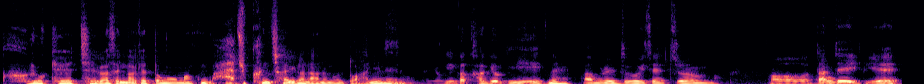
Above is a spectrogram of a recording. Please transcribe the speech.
그렇게 제가 생각했던 것만큼 아주 큰 차이가 나는 건 또 아니네요. 맞습니다. 여기가 가격이 네. 아무래도 이제 좀, 어, 딴 데에 비해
